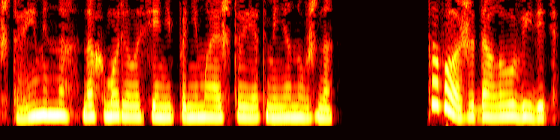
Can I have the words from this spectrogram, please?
Что именно? Нахмурилась я, не понимая, что ей от меня нужно. Кого ожидала увидеть?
